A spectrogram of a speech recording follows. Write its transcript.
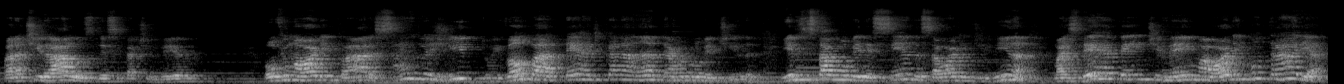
para tirá-los desse cativeiro. Houve uma ordem clara: saiam do Egito e vão para a terra de Canaã, terra prometida. E eles estavam obedecendo essa ordem divina, mas de repente vem uma ordem contrária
